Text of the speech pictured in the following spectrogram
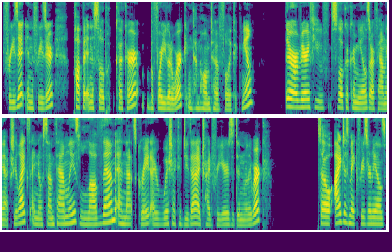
freeze it in the freezer, pop it in the slow cooker before you go to work and come home to a fully cooked meal. There are very few slow cooker meals our family actually likes. I know some families love them and that's great. I wish I could do that. I tried for years. It didn't really work. So I just make freezer meals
